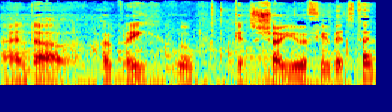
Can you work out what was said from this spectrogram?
And uh, hopefully we'll get to show you a few bits too.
